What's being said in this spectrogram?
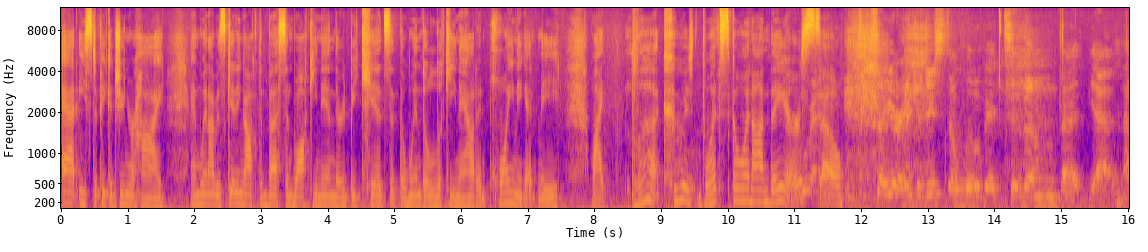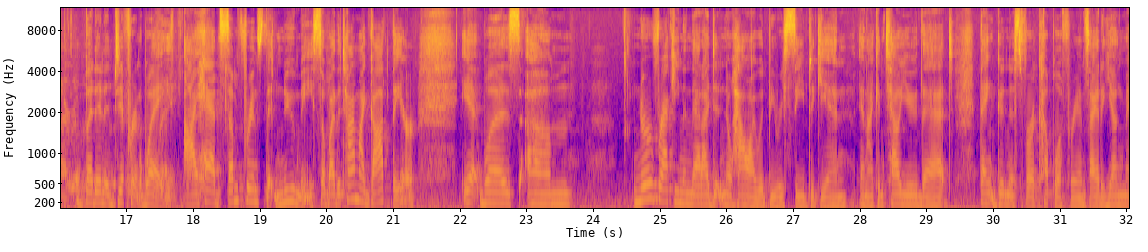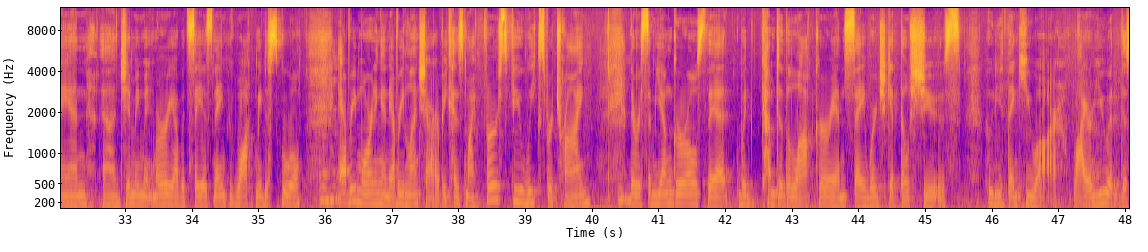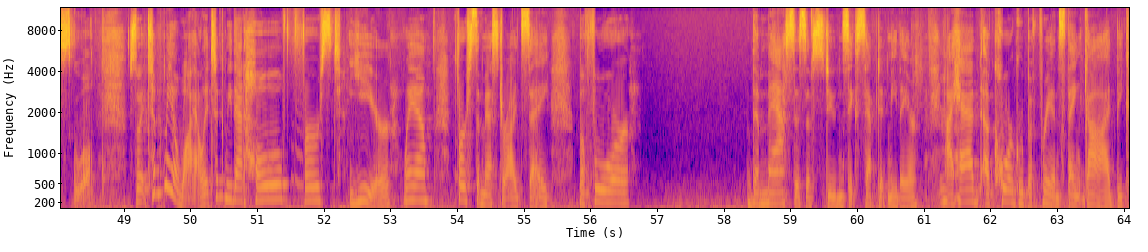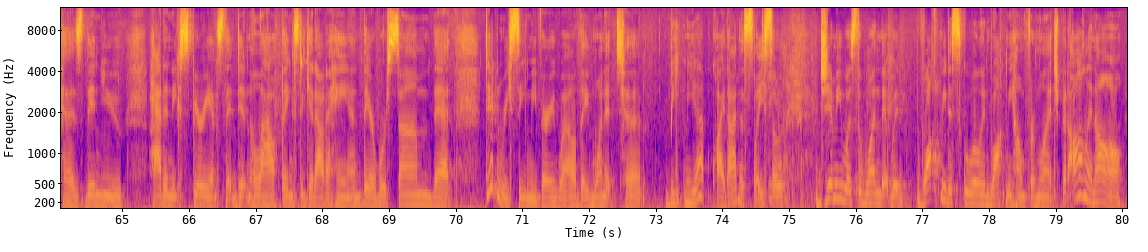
at East Topeka Junior High. And when I was getting off the bus and walking in, there would be kids at the window looking out and pointing at me, like, "Look, who is? What's going on there?" Right. So, so you were introduced a little bit to them, but yeah, not really. But in a different way. Right. I had some friends that knew me. So by the time I got there, it was. Um, nerve wracking in that I didn't know how I would be received again. And I can tell you that, thank goodness for a couple of friends. I had a young man, uh, Jimmy McMurray, I would say his name, who walked me to school mm -hmm. every morning and every lunch hour because my first few weeks were trying. Mm -hmm. There were some young girls that would come to the locker and say, Where'd you get those shoes? Who do you think you are? Why are you at this school? So it took me a while. It took me that whole first year, well, first semester I'd say, before the masses of students accepted me there. Mm -hmm. I had a core group of friends, thank God, because then you had an experience that didn't allow things to get out of hand. There were some that didn't receive me very well. They wanted to beat me up, quite honestly. So yeah. Jimmy was the one that would walk me to school and walk me home from lunch. But all in all,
